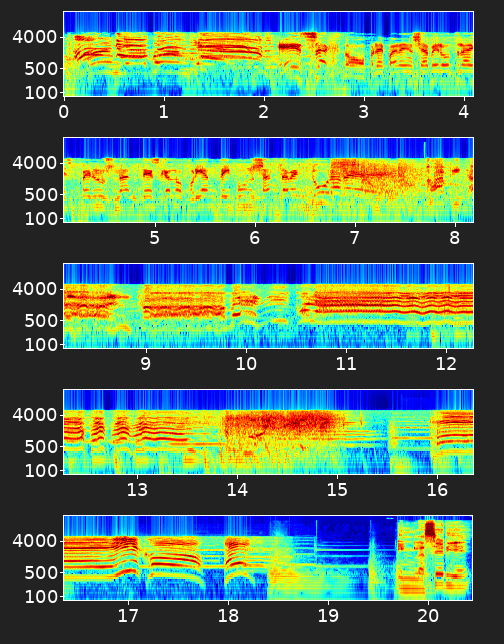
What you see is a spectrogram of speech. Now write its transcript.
¡Onga Bonga! Exacto, prepárense a ver otra espeluznante, escalofriante y pulsante aventura de... ¡Capitán Cavernícola! En la serie,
